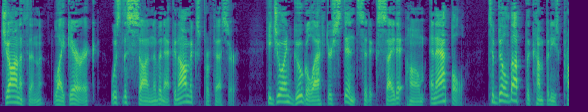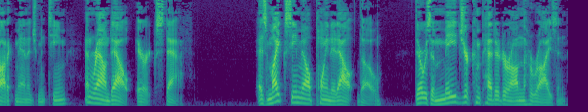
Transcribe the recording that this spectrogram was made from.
Jonathan, like Eric, was the son of an economics professor. He joined Google after stints at Excite at Home and Apple to build up the company's product management team and round out Eric's staff. As Mike's email pointed out, though, there was a major competitor on the horizon,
